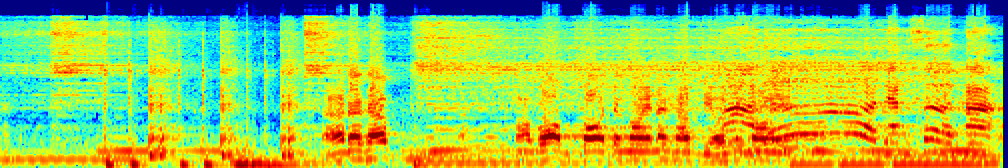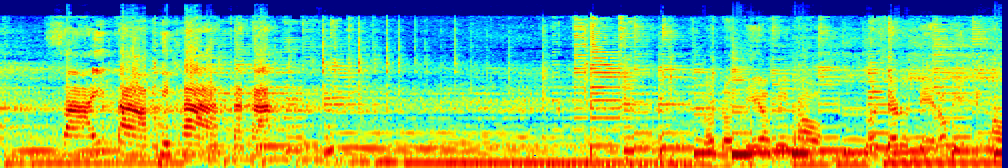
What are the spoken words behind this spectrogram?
ค่ะ เอานะครับ มาวอร์มต่อจักหน้อยนะครับ เดี๋ยวจักหน้อย มาเด้อแดนเซอร์ค่ะ สายตาพิฆาตนะคะ รถดนตรีต้องพี่เข้ารถเสียงดนตรีต้องอีกพี่เข้า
